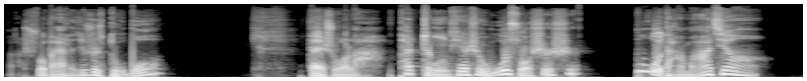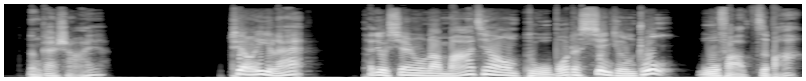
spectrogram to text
啊！说白了就是赌博。再说了，他整天是无所事事，不打麻将能干啥呀？这样一来，他就陷入了麻将赌博的陷阱中，无法自拔。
